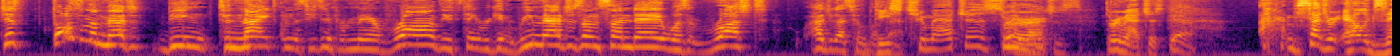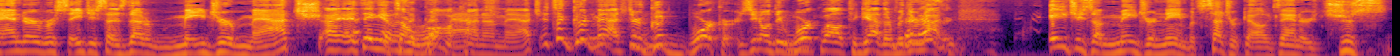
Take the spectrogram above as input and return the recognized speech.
Just thoughts on the match being tonight on the season premiere of Raw. Do you think we're getting rematches on Sunday? Was it rushed? How'd you guys feel about These that? two matches? Three or- matches. Three matches. Yeah. I mean, Cedric Alexander versus AJ Styles, is that a major match? I, I, think, think it it's was a, a raw kind of match. It's a good match. They're good workers. You know, they mm-hmm. work well together, but they're not. AJ's a major name, but Cedric Alexander is just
